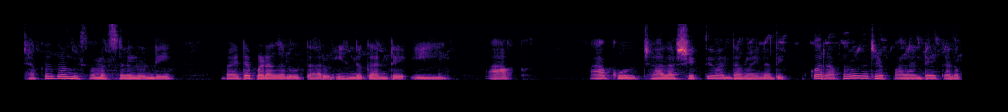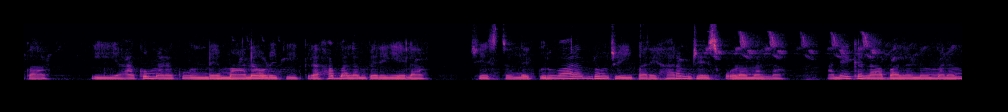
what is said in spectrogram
చక్కగా మీ సమస్యల నుండి బయటపడగలుగుతారు. ఎందుకంటే ఈ ఆక్ ఆకు చాలా శక్తివంతమైనది. ఒక రకంగా చెప్పాలంటే కనుక ఈ ఆకు మనకు ఉండే మానవుడికి గ్రహ బలం పెరిగేలా చేస్తుంది. గురువారం రోజు ఈ పరిహారం చేసుకోవడం వల్ల అనేక లాభాలను మనం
